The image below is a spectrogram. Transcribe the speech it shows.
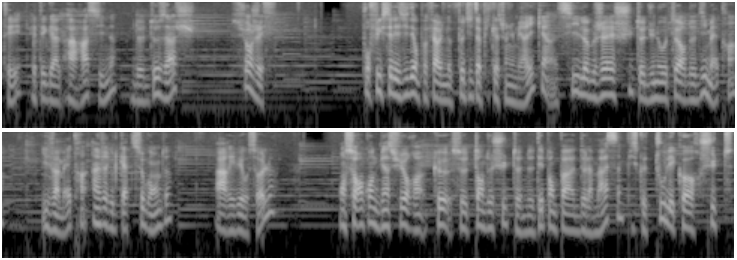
t est égal à racine de 2h sur g. Pour fixer les idées, on peut faire une petite application numérique. Si l'objet chute d'une hauteur de 10 mètres, il va mettre 1,4 secondes à arriver au sol. On se rend compte bien sûr que ce temps de chute ne dépend pas de la masse, puisque tous les corps chutent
